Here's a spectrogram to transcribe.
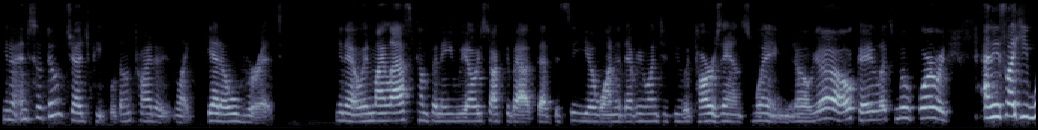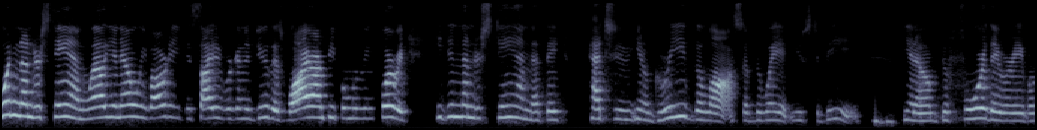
You know, and so don't judge people. Don't try to like get over it you know, in my last company, we always talked about that the CEO wanted everyone to do a Tarzan swing, you know, yeah, okay, let's move forward. And he's like, he wouldn't understand. Well, you know, we've already decided we're going to do this. Why aren't people moving forward? He didn't understand that they had to, you know, grieve the loss of the way it used to be, you know, before they were able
